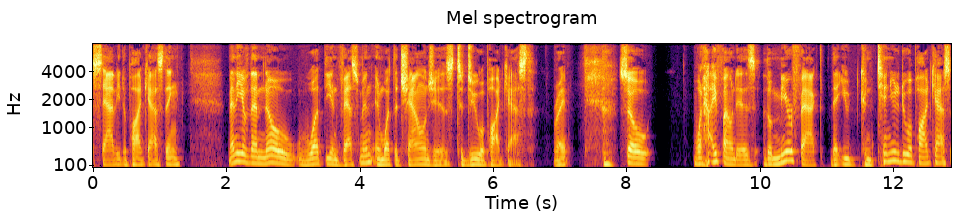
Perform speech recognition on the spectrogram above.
savvy to podcasting, many of them know what the investment and what the challenge is to do a podcast, right? So what I found is the mere fact that you continue to do a podcast,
